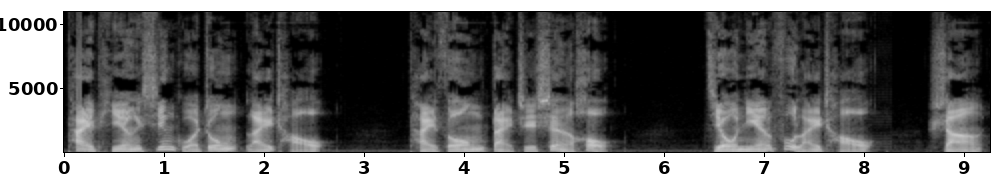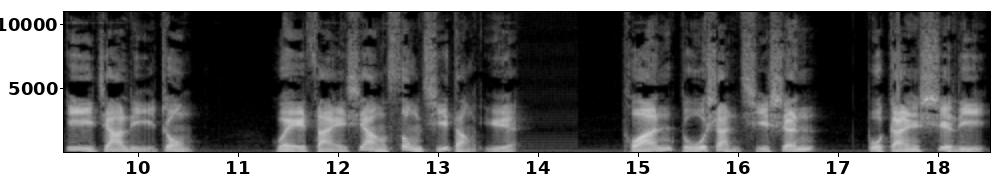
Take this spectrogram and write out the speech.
太平兴国中来朝，太宗待之甚厚。九年复来朝，上一家礼重，谓宰相宋祁等曰：“团独善其身，不甘势利，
